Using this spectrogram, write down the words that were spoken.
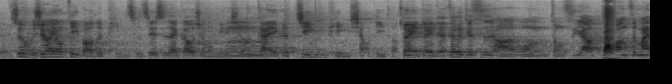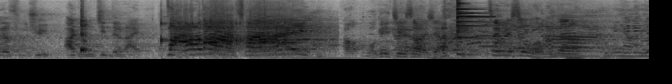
对，所以我们希望用地堡的品质，这次在高雄，我们也希望盖一个精品小地宝。对对的，这个就是哈，我们总是要房子卖得出去，啊，人进得来，发大财。好，我可以介绍一下，这位是我们的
